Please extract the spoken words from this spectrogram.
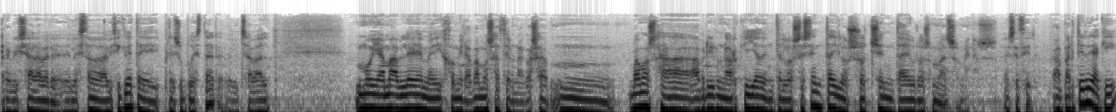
revisar a ver el estado de la bicicleta y presupuestar, el chaval muy amable me dijo, mira, vamos a hacer una cosa, mm, vamos a abrir una horquilla de entre los 60 y los 80 euros más o menos. Es decir, a partir de aquí,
